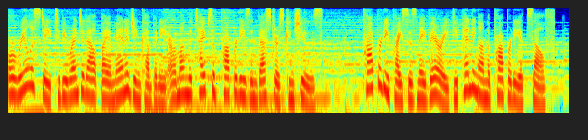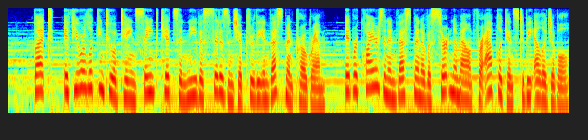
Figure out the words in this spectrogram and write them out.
or real estate to be rented out by a managing company are among the types of properties investors can choose. Property prices may vary depending on the property itself. But, if you are looking to obtain St. Kitts and Nevis citizenship through the investment program, it requires an investment of a certain amount for applicants to be eligible.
